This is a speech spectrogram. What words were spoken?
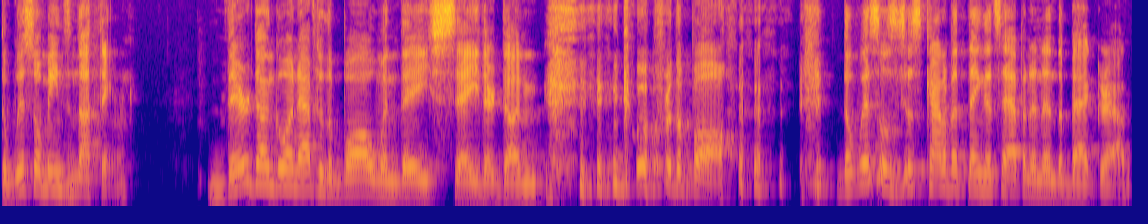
The whistle means nothing they're done going after the ball when they say they're done going for the ball. the whistle's just kind of a thing that's happening in the background,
